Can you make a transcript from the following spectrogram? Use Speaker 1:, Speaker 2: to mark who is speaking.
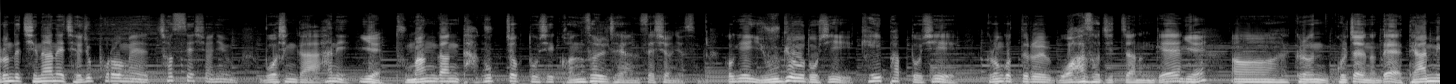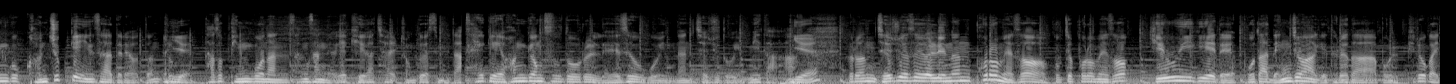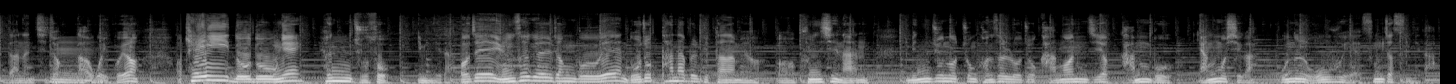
Speaker 1: 그런데 지난해 제주 포럼의 첫 세션이 무엇인가 하니
Speaker 2: 예.
Speaker 1: 두만강 다국적 도시 건설 제안 세션이었습니다. 거기에 유교 도시, 케이팝 도시 그런 것들을 모아서 짓자는 게
Speaker 2: 예.
Speaker 1: 어, 그런 골자였는데 대한민국 건축계 인사들의 어떤 좀
Speaker 2: 예.
Speaker 1: 다소 빈곤한 상상력에 기가 찰 정도였습니다. 세계 환경 수도를 내세우고 있는 제주도입니다.
Speaker 2: 예.
Speaker 1: 그런 제주에서 열리는 포럼에서 국제 포럼에서 기후 위기에 대해 보다 냉정하게 들여다볼 필요가 있다는 지적
Speaker 2: 음.
Speaker 1: 나오고 있고요. K 노동의 현 주소 입니다. 어제 윤석열 정부의 노조 탄압을 규탄하며 어, 분신한 민주노총 건설노조 강원 지역 간부 양모 씨가 오늘 오후에 숨졌습니다.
